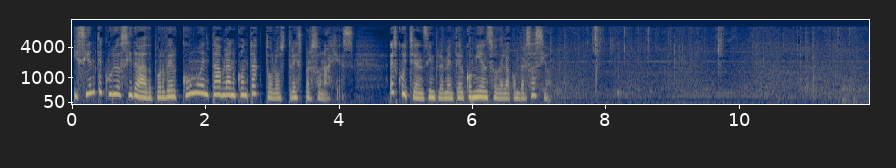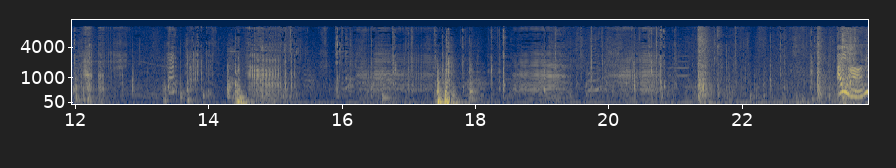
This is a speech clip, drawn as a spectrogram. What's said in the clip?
y siente curiosidad por ver cómo entablan contacto los tres personajes. Escuchen simplemente el comienzo de la conversación. Eihan,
